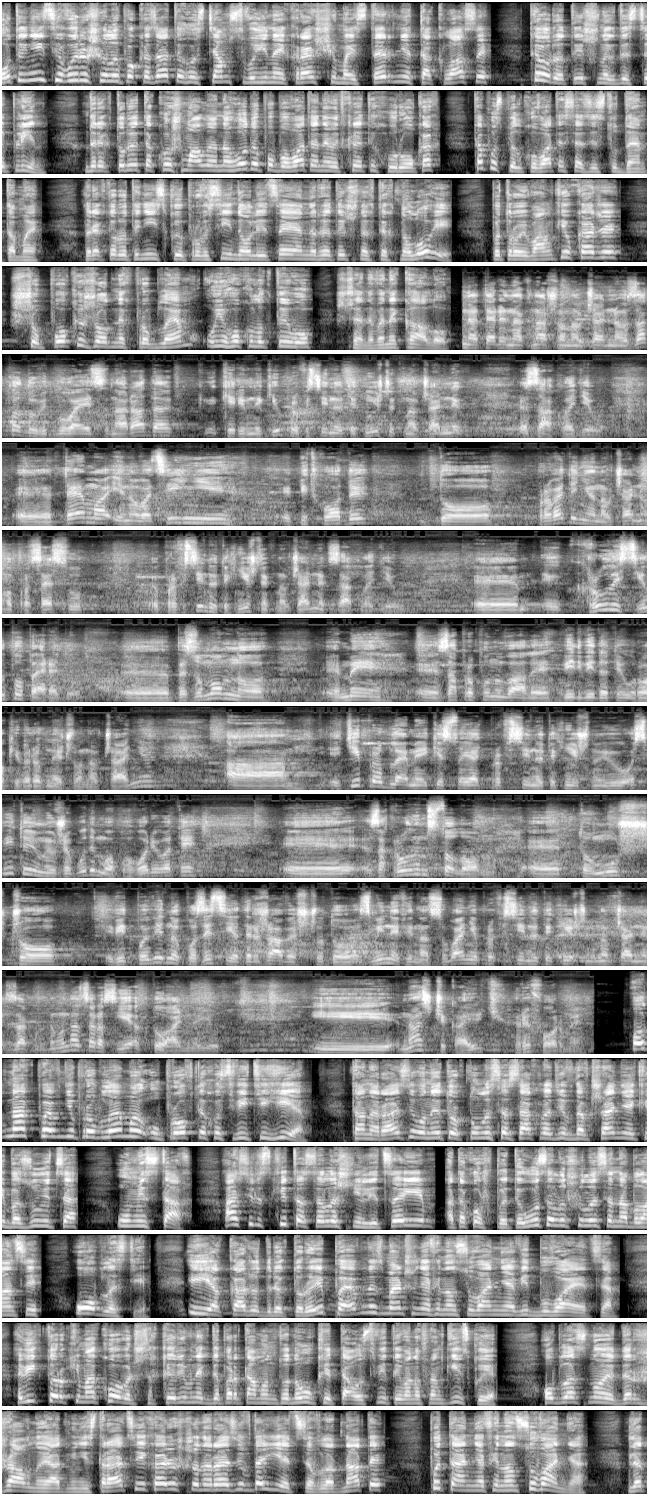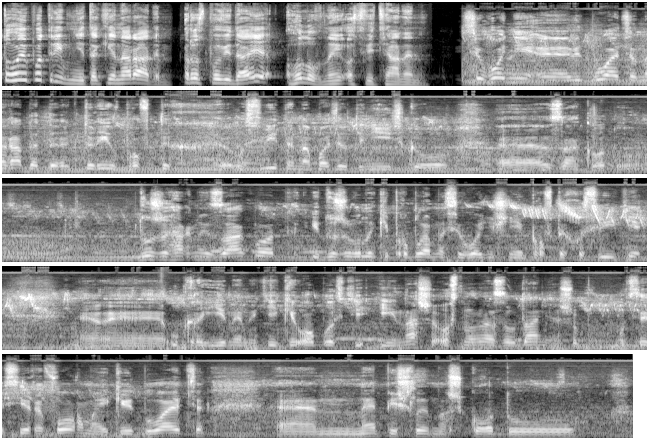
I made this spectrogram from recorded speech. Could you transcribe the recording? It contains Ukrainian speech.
Отинійці вирішили показати гостям свої найкращі майстерні та класи теоретичних дисциплін. Директори також мали нагоду побувати на відкритих уроках та поспілкуватися зі студентами. Директор Отинійської професійного ліцею енергетичних технологій Петро Іванків каже, що поки жодних проблем у його колективу ще не виникало. На теренах нашого навчального закладу відбувається нарада керівників професійно-технічних навчальних закладів. Е, Тема інноваційні підходи до проведення навчального процесу професійно-технічних навчальних закладів. Е, е, Круглий стіл попереду. Е, Безумовно, е, ми е, запропонували відвідати уроки виробничого навчання. А ті проблеми, які стоять професійно-технічною освітою, ми вже будемо обговорювати е, за круглим столом, Е, тому що відповідно позиція держави щодо зміни фінансування професійно-технічних навчальних закладів вона зараз є актуальною, і нас чекають реформи. Однак певні проблеми у профтехосвіті є. Та наразі вони торкнулися закладів навчання, які базуються у містах. А сільські та селищні ліцеї, а також ПТУ залишилися на балансі області. І як кажуть директори, певне зменшення фінансування відбувається. Віктор Кімакович, керівник департаменту науки та освіти Івано-Франківської обласної державної адміністрації, каже, що наразі вдається владнати питання фінансування. Для того і потрібні такі наради, розповідає головний освітянин. Сьогодні е, відбувається нарада директорів профтехосвіти на базі Отинійського е, закладу. Дуже гарний заклад і дуже великі проблеми сьогоднішньої профтехосвіті е, е, України, не тільки області. І наше основне завдання, щоб оці всі реформи, які відбуваються, е, не пішли на шкоду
